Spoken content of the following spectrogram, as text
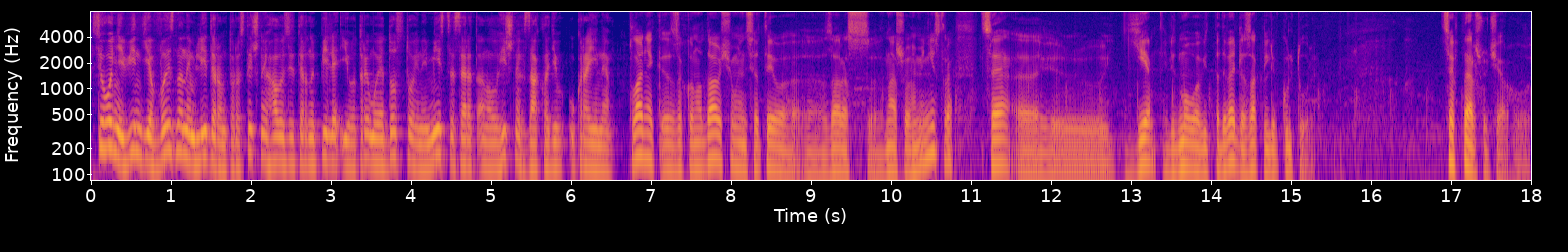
Сьогодні він є визнаним лідером туристичної галузі Тернопілля і отримує достойне місце серед аналогічних закладів України. В плані законодавчому ініціатива е, зараз е, нашого міністра це е, є відмова від ПДВ для закладів культури. Це в першу чергу.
